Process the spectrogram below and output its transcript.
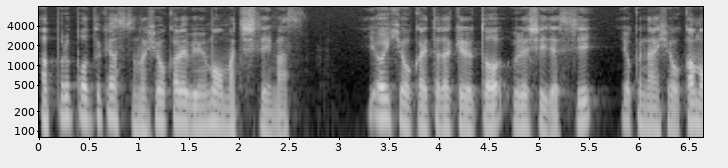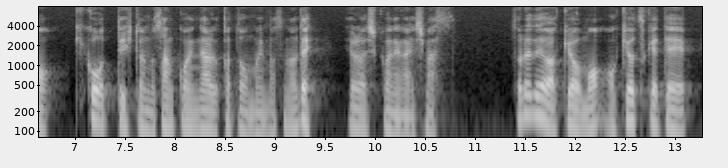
Apple Podcast の評価レビューもお待ちしています。良い評価いただけると嬉しいですし、良くない評価も聞こうっていう人の参考になるかと思いますので、よろしくお願いします。それでは今日もお気をつけて。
